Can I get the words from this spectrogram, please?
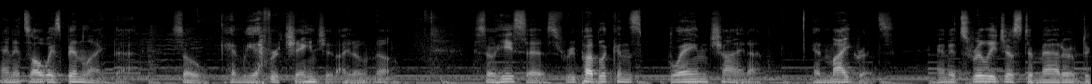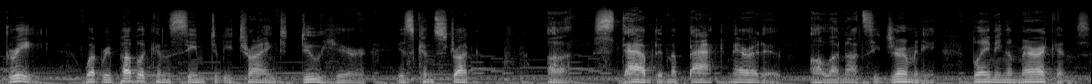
and it's always been like that. So can we ever change it? I don't know. So he says Republicans blame China and migrants, and it's really just a matter of degree. What Republicans seem to be trying to do here is construct a stabbed in the back narrative a la Nazi Germany, blaming Americans,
